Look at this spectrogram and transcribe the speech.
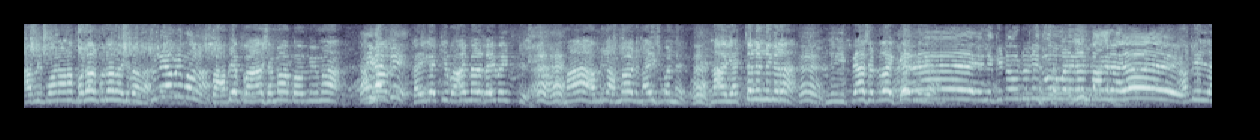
அப்படி போனானா புடால் புடால் அடிப்பாங்க. அப்படியே பாசமா பவ்யமா கை கட்டி. வாய் மேல கை வச்சுட்டு அம்மா அப்படின்னு அம்மா நைஸ் பண்ணு. நான் எத்தனை நின்னுக்கிறேன்? நீ பேசுறதுல கேட்டு கிட்ட விட்டு தூரம் ஓடலான்னு பாக்குறேன். அப்படி இல்ல.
